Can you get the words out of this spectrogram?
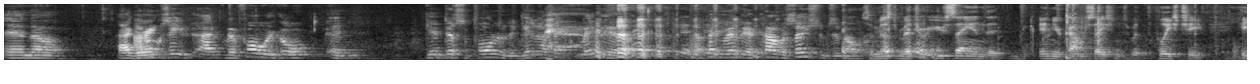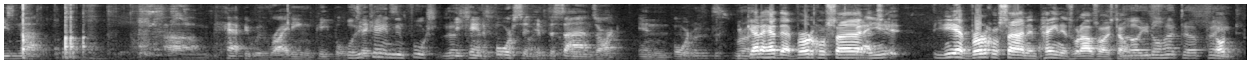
And, uh, I I agree. don't see, I, before we go and get disappointed again, I think maybe, a- I think maybe a conversation's in order. So, Mr. Mitchell, are you saying that in your conversations with the police chief, he's not, um, happy with writing people Well, he tickets? can't enforce. He can't enforce it if the signs aren't in ordinance. You've gotta have that vertical sign, and you, Gotcha. you need to have vertical sign and paint is what I was always No, told. you don't have to have Don't- paint.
